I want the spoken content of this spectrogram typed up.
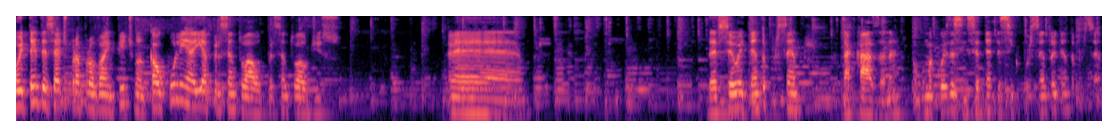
87 para aprovar impeachment, calculem aí a percentual, percentual disso. É... Deve ser 80% da casa, né? Alguma coisa assim, 75%, 80%.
